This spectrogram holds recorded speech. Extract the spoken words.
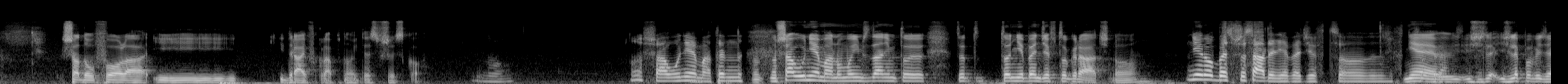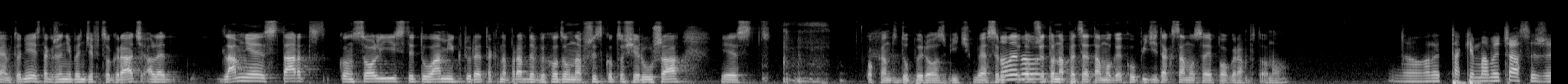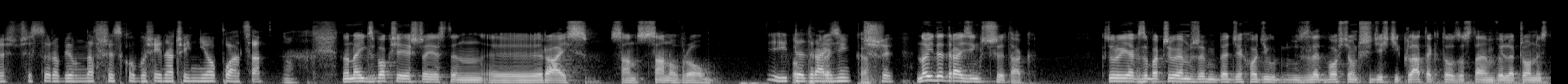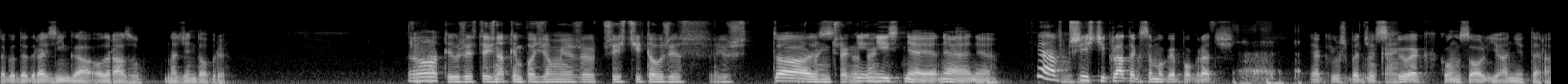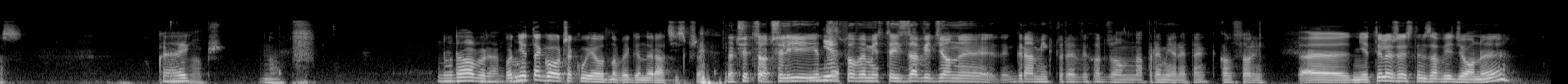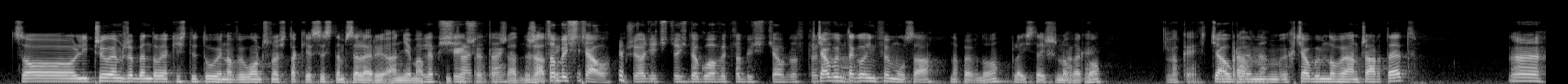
Shadowfalla i, i Drive Club, no i to jest wszystko. no. No szału nie ma. Ten, No, no szału nie ma, no moim zdaniem to, to, to nie będzie w to grać, no. nie no, bez przesady nie będzie w co. W Nie, co grać. źle, źle powiedziałem. To nie jest tak, że nie będzie w co grać, ale dla mnie start konsoli z tytułami, które tak naprawdę wychodzą na wszystko, co się rusza, jest okant dupy rozbić. Bo ja sobie No, no- dobrze to na PC mogę kupić i tak samo sobie pogram w to, no. No, ale takie mamy czasy, że wszyscy robią na wszystko, bo się inaczej nie opłaca. No na Xboxie jeszcze jest ten y, Rise, Son, Son of Rome. I Dead Rising grafika. 3. No i Dead Rising 3, tak. Który jak zobaczyłem, że będzie chodził z ledwością 30 klatek, to zostałem wyleczony z tego Dead Risinga od razu, na dzień dobry. No, Aha, ty już jesteś na tym poziomie, że 30 to już jest już To jest, niczego, nie, tak? nie istnieje, nie, nie. Ja w 30 klatek sobie mogę pograć, jak już będzie Okej. schyłek konsoli, a nie teraz. okej. No dobrze. No. No dobra. Bo No. nie tego oczekuję od nowej generacji sprzętu. Znaczy co, czyli jednym Nie. słowem jesteś zawiedziony grami, które wychodzą na premierę, tak? Konsoli. E, nie tyle, że jestem zawiedziony, co liczyłem, że będą jakieś tytuły na wyłączność, takie system sellery, a nie ma Lepsiejsze, tak? Żadne, A co byś chciał? Przychodzi ci coś do głowy, co byś chciał dostać? Chciałbym No, tego Infamousa, na pewno, PlayStationowego. To prawda. Chciałbym, chciałbym nowy Uncharted. E,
